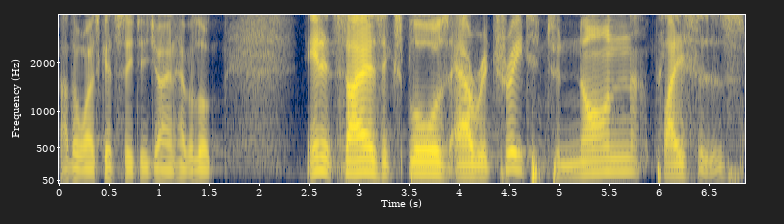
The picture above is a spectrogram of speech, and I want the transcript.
Otherwise, get CTJ and have a look. In it, Sayers explores our retreat to non places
